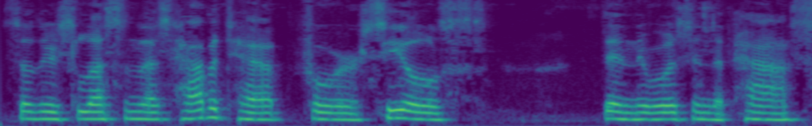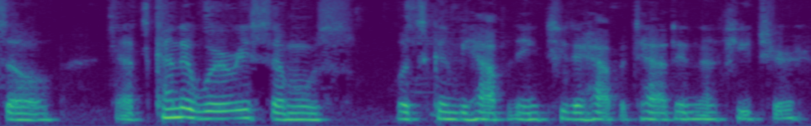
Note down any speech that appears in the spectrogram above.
So there's less and less habitat for seals than there was in the past. So that's kind of worrisome with what's going to be happening to the habitat in the future.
